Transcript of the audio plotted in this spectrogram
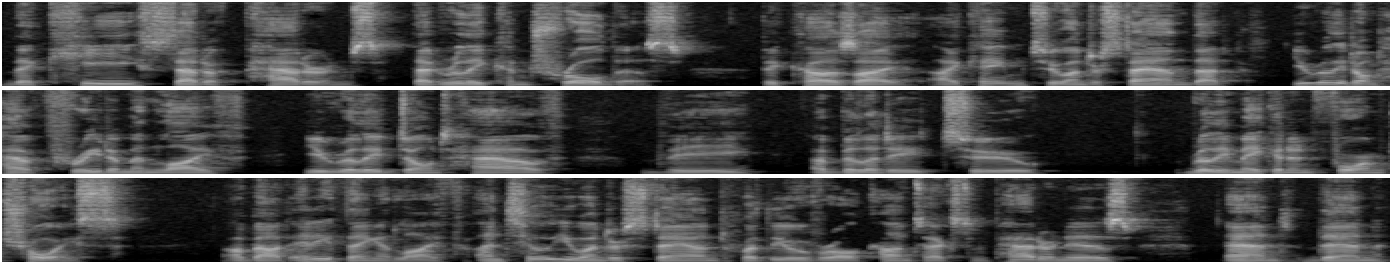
the key set of patterns that really control this? Because I, I came to understand that you really don't have freedom in life. You really don't have the ability to really make an informed choice about anything in life until you understand what the overall context and pattern is, and then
